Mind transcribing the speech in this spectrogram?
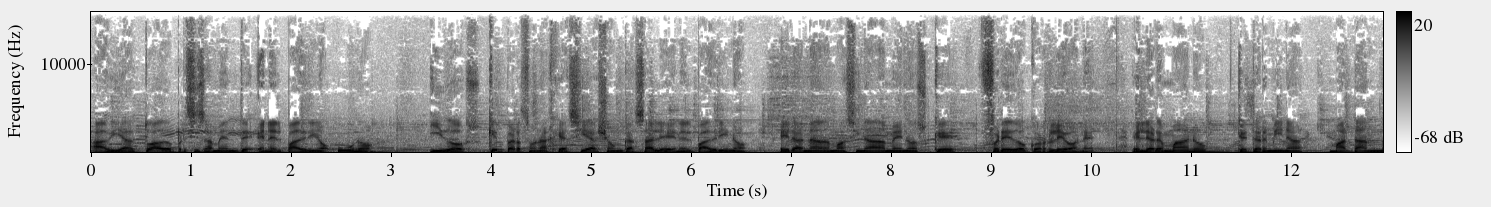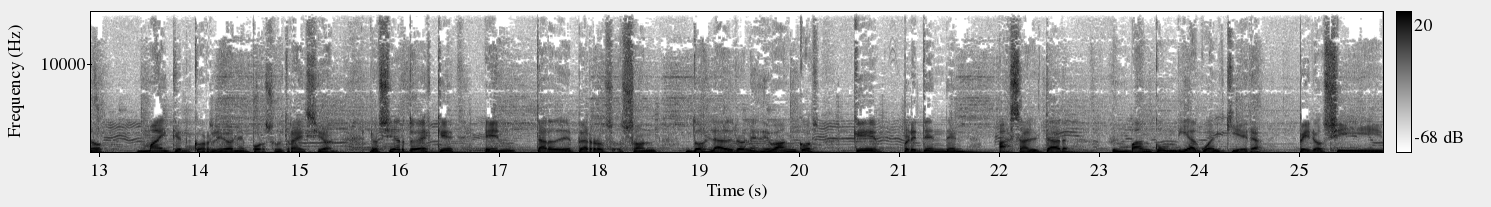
había actuado precisamente en El Padrino 1 y 2. ¿Qué personaje hacía John Casale en El Padrino? Era nada más y nada menos que Fredo Corleone, el hermano que termina matando Michael Corleone por su traición. Lo cierto es que en Tarde de Perros son dos ladrones de bancos que pretenden asaltar un banco un día cualquiera. Pero si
